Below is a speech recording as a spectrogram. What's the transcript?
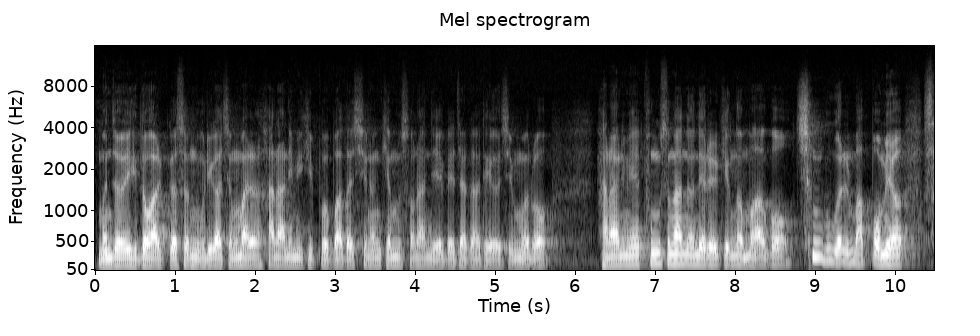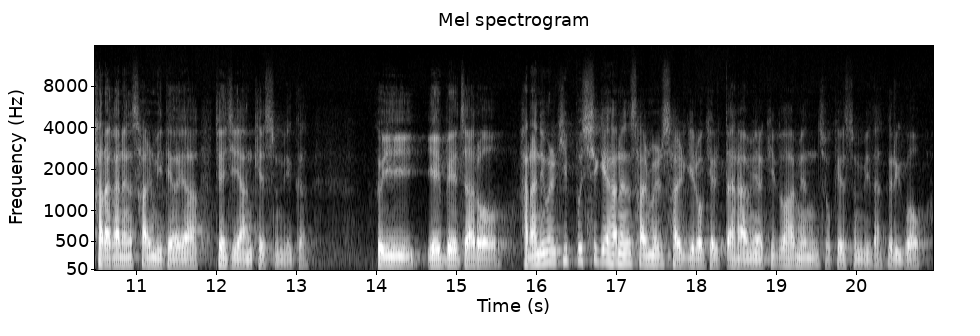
먼저 기도할 것은 우리가 정말 하나님이 기뻐 받으시는 겸손한 예배자가 되어짐으로 하나님의 풍성한 은혜를 경험하고 천국을 맛보며 살아가는 삶이 되어야 되지 않겠습니까? 그이 예배자로 하나님을 기쁘시게 하는 삶을 살기로 결단하며 기도하면 좋겠습니다. 그리고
